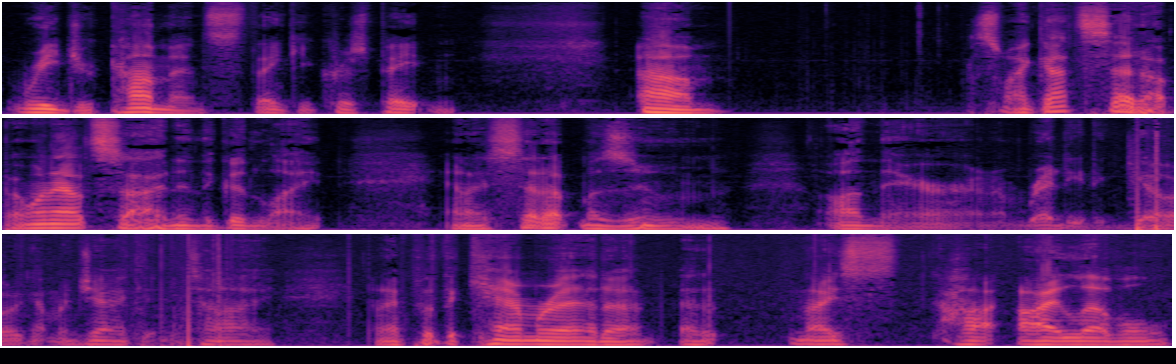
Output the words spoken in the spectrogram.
read your comments. Thank you, Chris Payton. Um, so I got set up. I went outside in the good light, and I set up my Zoom on there, and I'm ready to go. I got my jacket and tie, and I put the camera at a, at a nice high eye level,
